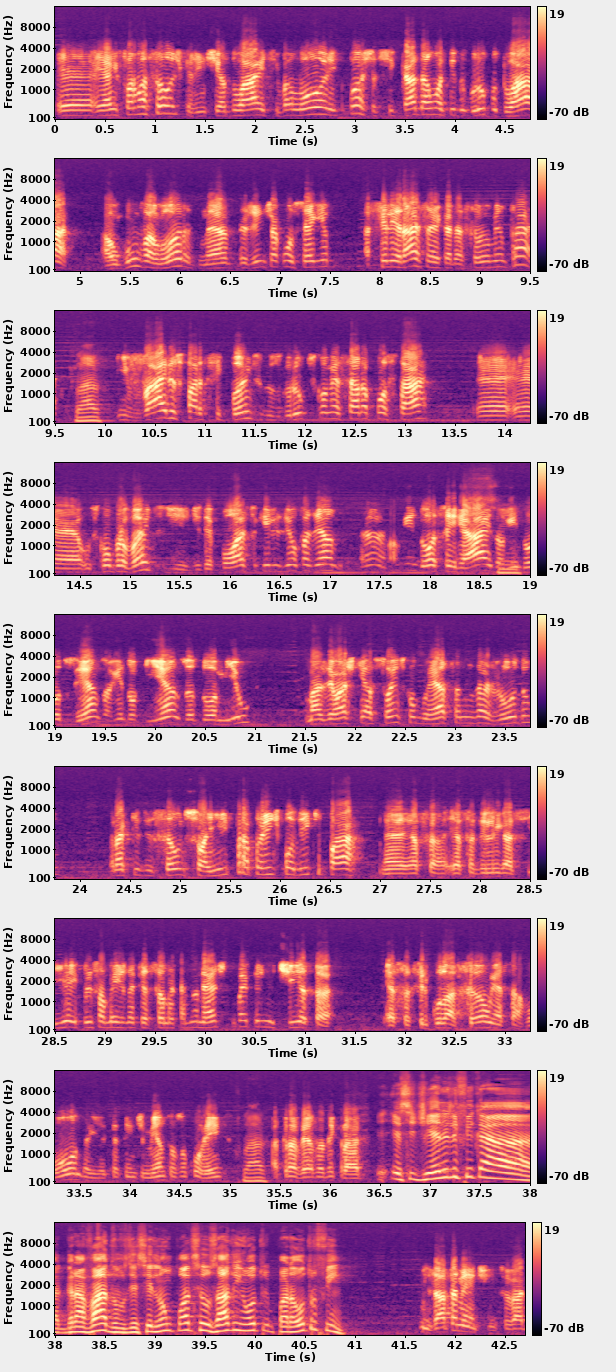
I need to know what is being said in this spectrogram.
é, é, a informação de que a gente ia doar esse valor e, poxa, se cada um aqui do grupo doar algum valor, né, a gente já consegue acelerar essa arrecadação e aumentar. Claro. E vários participantes dos grupos começaram a postar é, é, os comprovantes de, de, depósito que eles iam fazendo. Ah, alguém doa 100 reais, Sim. alguém doa 200, alguém doa 500, outro doa mil. Mas eu acho que ações como essa nos ajudam para aquisição disso aí, para a gente poder equipar né, essa, essa delegacia e principalmente na questão da caminhonete, que vai permitir essa, essa circulação e essa ronda e esse atendimento às ocorrências claro. através da DECRAD. Esse dinheiro ele fica gravado, vamos dizer assim, ele não pode ser usado em outro, para outro fim. Exatamente. Isso vai,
